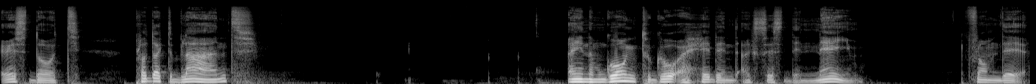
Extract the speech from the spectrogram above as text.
s dot. Product brand and I'm going to go ahead and access the name from there.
